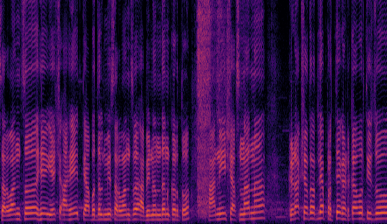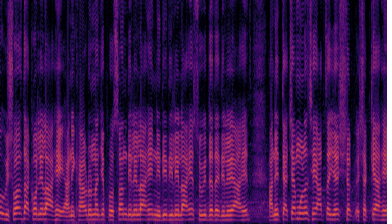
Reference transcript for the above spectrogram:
सर्वांचं हे यश आहे त्याबद्दल मी सर्वांचं अभिनंदन करतो. आणि शासनानं क्रीडा क्षेत्रातल्या प्रत्येक घटकावरती जो विश्वास दाखवलेला आहे आणि खेळाडूंना जे प्रोत्साहन दिलेलं आहे निधी दिलेला आहे सुविधा दिलेल्या आहेत आणि त्याच्यामुळंच हे आजचं यश शक शक्य आहे.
